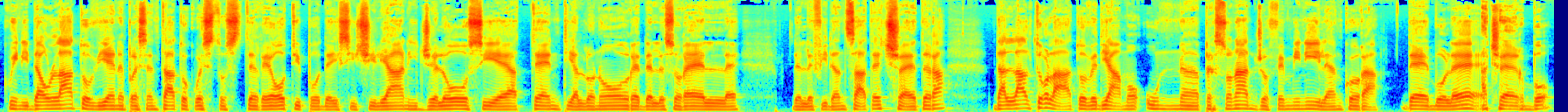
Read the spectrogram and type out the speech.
Quindi da un lato viene presentato questo stereotipo dei siciliani gelosi e attenti all'onore delle sorelle, delle fidanzate, eccetera. Dall'altro lato vediamo un personaggio femminile ancora debole, acerbo,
